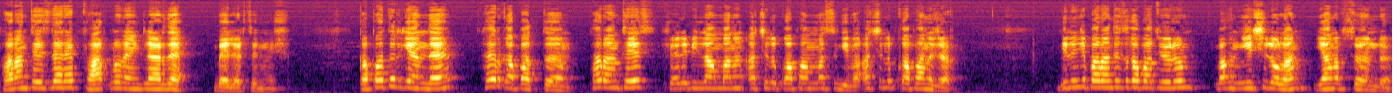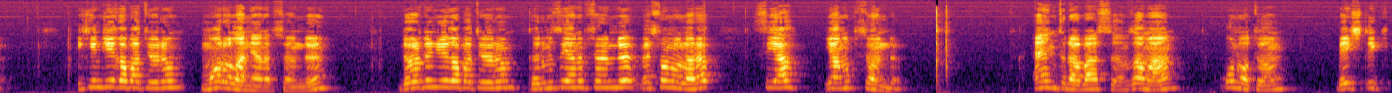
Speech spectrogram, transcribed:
parantezler hep farklı renklerde belirtilmiş. Kapatırken de her kapattığım parantez şöyle bir lambanın açılıp kapanması gibi açılıp kapanacak. Birinci parantezi kapatıyorum. Bakın yeşil olan yanıp söndü. İkinciyi kapatıyorum. Mor olan yanıp söndü. Dördüncüyü kapatıyorum. Kırmızı yanıp söndü. Ve son olarak siyah yanıp söndü. Enter'a bastığım zaman bu notun beşlik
